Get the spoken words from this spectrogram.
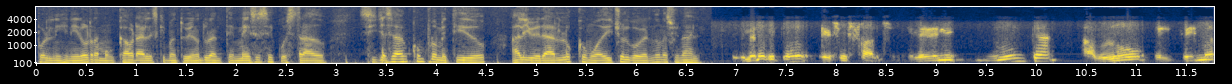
por el ingeniero Ramón Cabrales que mantuvieron durante meses secuestrado si ya se han comprometido a liberarlo como ha dicho el gobierno nacional? Primero que todo, eso es falso. El EDN nunca habló el tema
